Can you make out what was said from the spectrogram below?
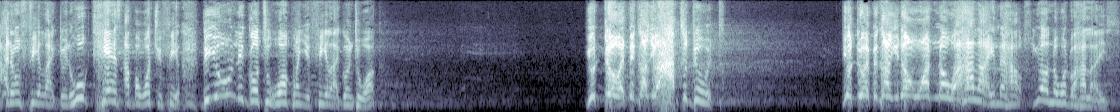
I don't feel like doing it. Who cares about what you feel? Do you only go to work when you feel like going to work? You do it because you have to do it. You do it because you don't want no wahala in the house. You all know what wahala is.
